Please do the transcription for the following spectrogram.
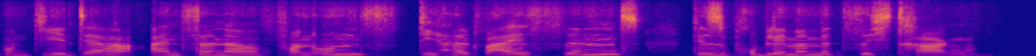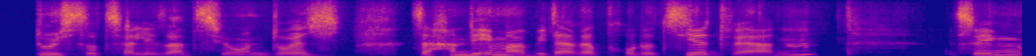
und jeder einzelne von uns, die halt weiß sind, diese Probleme mit sich tragen durch Sozialisation, durch Sachen, die immer wieder reproduziert werden. Deswegen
